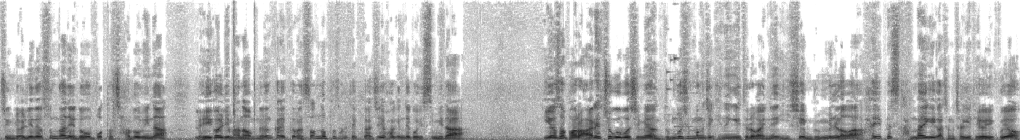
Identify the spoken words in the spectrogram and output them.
지금 열리는 순간에도 모터 잡음이나 레이 걸림 하나 없는 깔끔한 썬루프 상태까지 확인되고 있습니다. 이어서 바로 아래쪽을 보시면 눈부신 방지 기능이 들어가 있는 ECM 룸밀러와 하이패스 단말기가 장착이 되어 있고요.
